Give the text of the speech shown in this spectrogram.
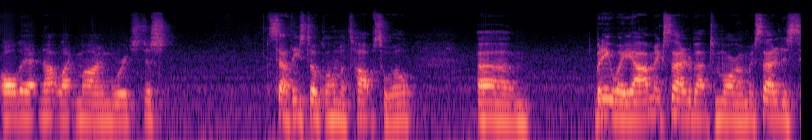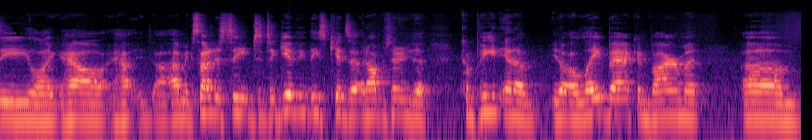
all that. Not like mine, where it's just southeast Oklahoma topsoil. Um, but anyway, yeah, I'm excited about tomorrow. I'm excited to see like how, how I'm excited to see to, to give these kids an opportunity to compete in a you know a laid back environment, um,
